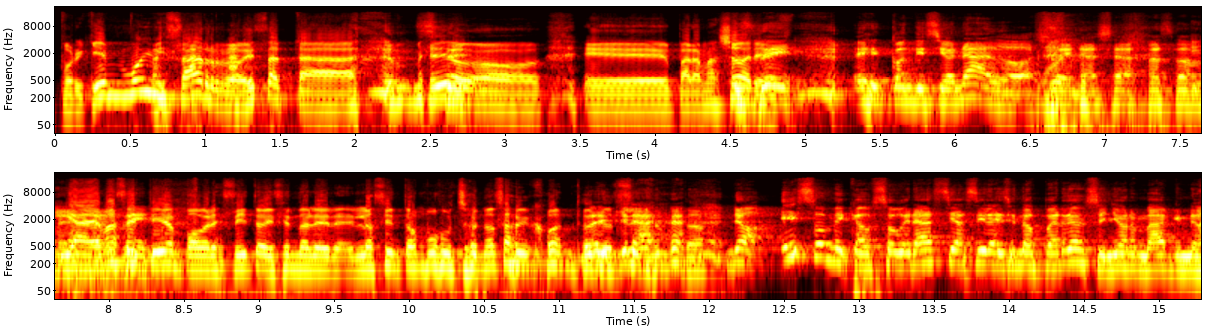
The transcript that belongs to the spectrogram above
Porque es muy bizarro. es hasta medio eh, para mayores. Sí, condicionado suena Y además Steven pobrecito diciéndole, lo siento mucho, no sabe cuánto lo siento. No, eso me causó gracia, así diciendo, perdón, señor Magno.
